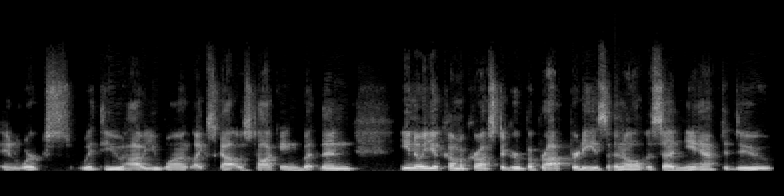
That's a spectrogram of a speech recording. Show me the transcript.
and works with you how you want, like Scott was talking, but then, you know, you come across a group of properties and all of a sudden you have to do,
